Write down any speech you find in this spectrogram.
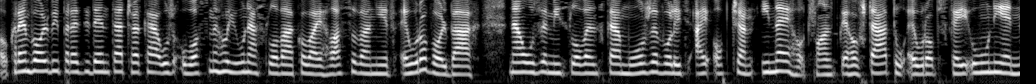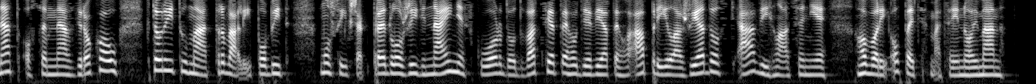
Okrem voľby prezidenta čaká už 8. júna Slovákov aj hlasovanie v eurovoľbách. Na území Slovenska môže voliť aj občan iného členského štátu Európskej únie nad 18 rokov, ktorý tu má trvalý pobyt. Musí však predložiť najneskôr do 29. apríla žiadosť a vyhlásenie, hovorí opäť Matej Neumann.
